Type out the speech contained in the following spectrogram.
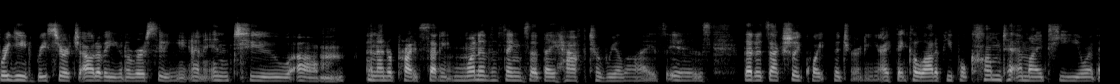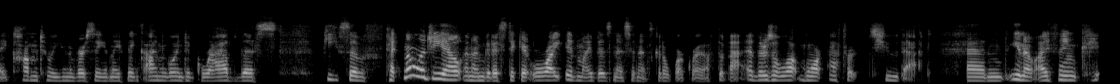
bringing research out of a university and into um, an enterprise setting, one of the things that they have to realize is that it's actually quite the journey. I think a lot of people come to MIT or they come to a university and they think, I'm going to grab this piece of technology out and I'm going to stick it right in my business and it's going to work right off the bat. And there's a lot more effort to that. And, you know, I think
